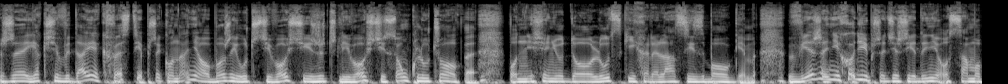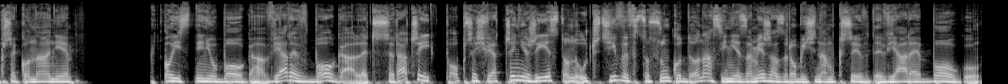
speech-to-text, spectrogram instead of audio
że jak się wydaje, kwestie przekonania o Bożej uczciwości i życzliwości są kluczowe w odniesieniu do ludzkich relacji z Bogiem. W wierze nie chodzi przecież jedynie o samo przekonanie o istnieniu Boga, wiarę w Boga, lecz raczej o przeświadczenie, że jest On uczciwy w stosunku do nas i nie zamierza zrobić nam krzywdy, wiarę Bogu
